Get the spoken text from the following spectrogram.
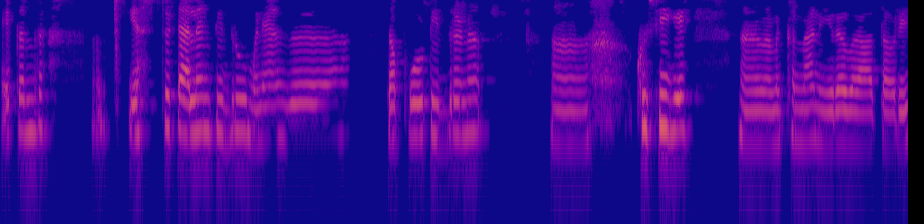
ಯಾಕಂದ್ರೆ, ಎಷ್ಟು ಟ್ಯಾಲೆಂಟ್ ಇದ್ರು ಮನ್ಯಾಗ ಸಪೋರ್ಟ್ ಇದ್ರನ ಖುಷಿಗೆ ನನ್ನ ಕಣ್ಣ ನೀರ ಬರತಾವ್ರಿ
